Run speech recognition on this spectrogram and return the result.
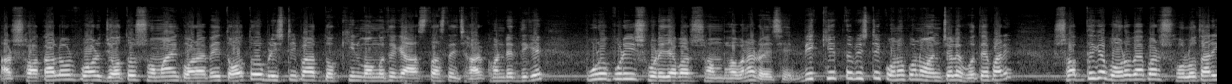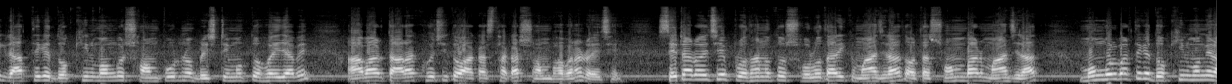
আর সকালের পর যত সময় গড়াবে, তত বৃষ্টিপাত দক্ষিণবঙ্গ থেকে আস্তে আস্তে ঝাড়খণ্ডের দিকে পুরোপুরি সরে যাবার সম্ভাবনা রয়েছে। বিক্ষিপ্ত বৃষ্টি কোনো কোনো অঞ্চলে হতে পারে। সব থেকে বড় ব্যাপার, ষোলো তারিখ রাত থেকে দক্ষিণবঙ্গ সম্পূর্ণ বৃষ্টিমুক্ত হয়ে যাবে। আবার তারাখচিত আকাশ থাকার সম্ভাবনা রয়েছে। সেটা রয়েছে প্রধানত ষোলো তারিখ মাঝরাত, অর্থাৎ সোমবার মাঝরাত। মঙ্গলবার থেকে দক্ষিণবঙ্গের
